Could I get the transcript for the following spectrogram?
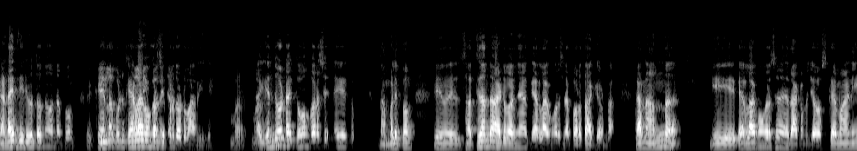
രണ്ടായിരത്തി ഇരുപത്തി ഒന്ന് വന്നപ്പം കേരള കേരള കോൺഗ്രസ് ഇപ്പുറത്തോട്ട് മാറിയില്ലേ? മാറി- മാറി. എന്തുകൊണ്ടാണ് കോൺഗ്രസ് നമ്മളിപ്പം സത്യസന്ധമായിട്ട് പറഞ്ഞാൽ കേരള കോൺഗ്രസിനെ പുറത്താക്കിയോണ്ട. കാരണം അന്ന് ഈ കേരള കോൺഗ്രസ് നേതാക്കൾ ജോസ് കെ മാണി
